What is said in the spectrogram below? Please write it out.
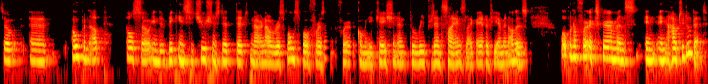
so. Uh, open up also in the big institutions that that now are now responsible for for communication and to represent science like RIVM and others. Open up for experiments in in how to do that,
